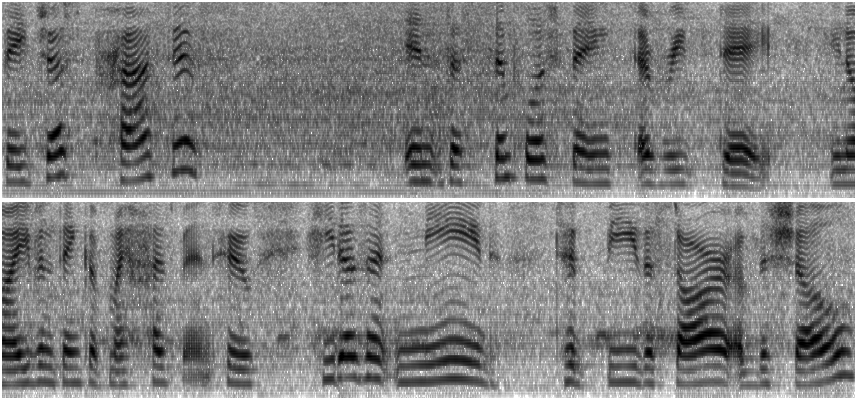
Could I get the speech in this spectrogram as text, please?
they just practice in the simplest things every day. You know, I even think of my husband who he doesn't need to be the star of the show,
